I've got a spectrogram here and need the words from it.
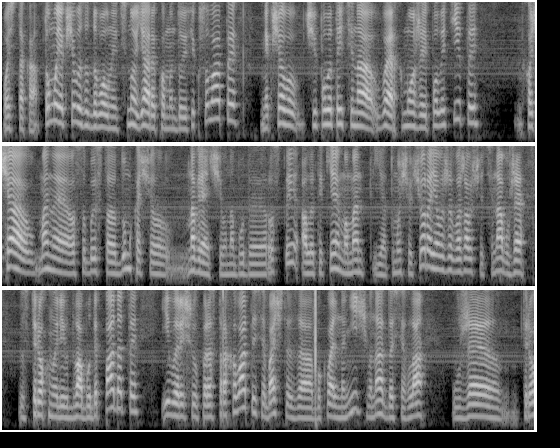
ось така. Тому, якщо ви задоволені ціною, я рекомендую фіксувати. Якщо чи полетить ціна вверх, може і полетіти. Хоча в мене особиста думка, що навряд чи вона буде рости, але такий момент є. Тому що вчора я вже вважав, що ціна вже з 3 нулів 2 буде падати, і вирішив перестрахуватися. Бачите, за буквально ніч вона досягла вже 3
